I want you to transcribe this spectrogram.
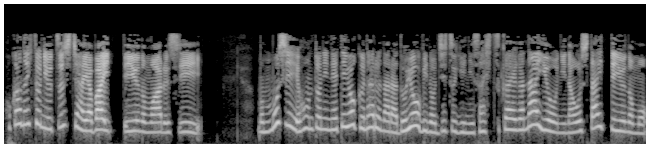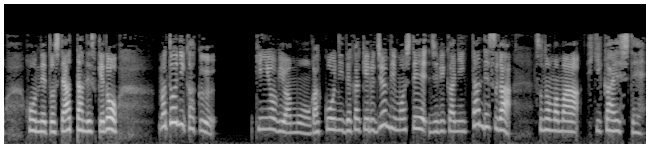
他の人に移しちゃやばいっていうのもあるし、もし本当に寝て良くなるなら土曜日の実技に差し支えがないように直したいっていうのも本音としてあったんですけど、まあ、とにかく金曜日はもう学校に出かける準備もして耳鼻科に行ったんですが、そのまま引き返して、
